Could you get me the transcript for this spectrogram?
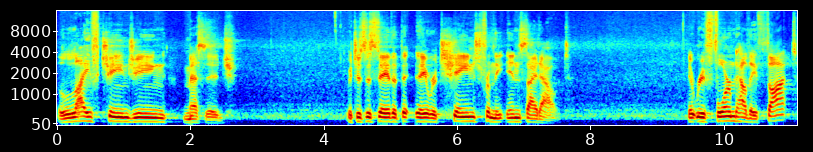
life changing message, which is to say that they were changed from the inside out. It reformed how they thought,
